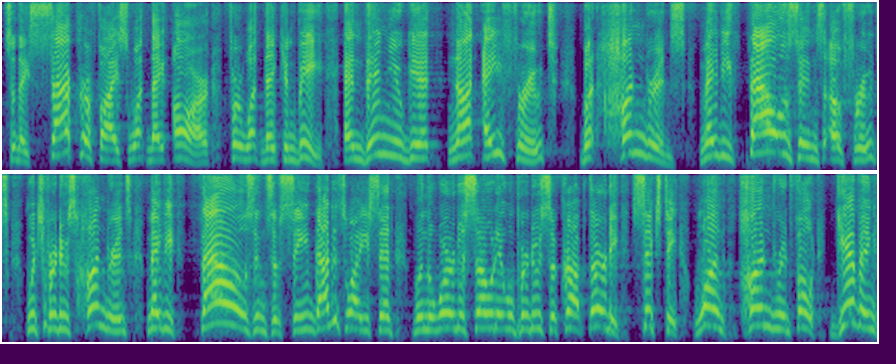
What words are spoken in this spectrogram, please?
So they sacrifice what they are for what they can be. And then you get not a fruit, but hundreds, maybe thousands of fruits, which produce hundreds, maybe thousands of seed. That is why he said, when the word is sown, it will produce a crop 30, 60, 100 fold. Giving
